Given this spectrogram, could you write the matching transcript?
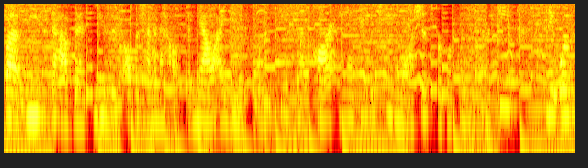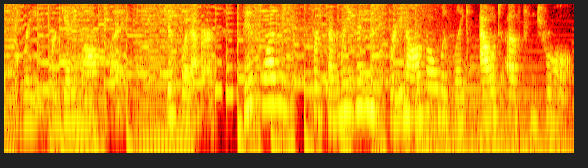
But we used to have this, use this all the time in the house. But now I use it for my seats, my car, and in between washes for Brooklyn's car seat. And it works great for getting off like just whatever. This one, for some reason, the spray nozzle was like out of control.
